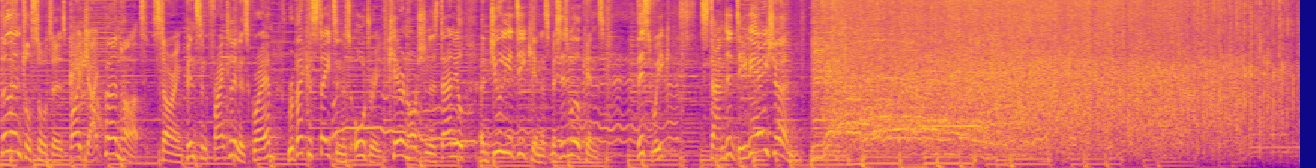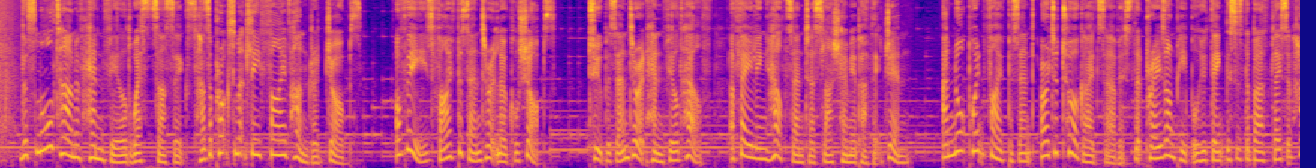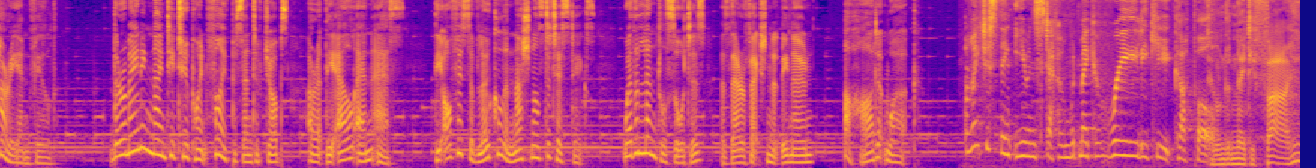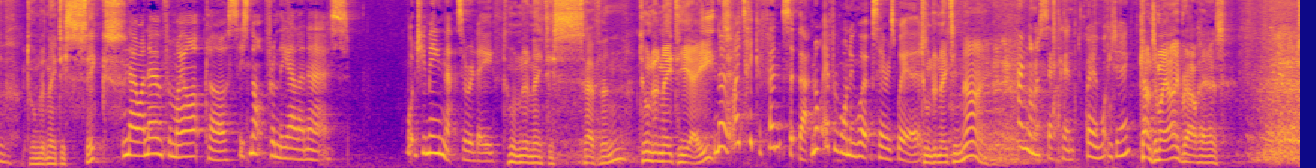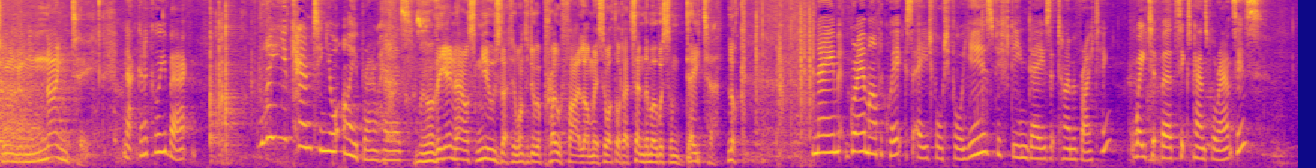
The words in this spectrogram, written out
The Lentil Sorters by Jack Bernhardt, starring Vincent Franklin as Graham, Rebecca Staten as Audrey, Kieran Hodgson as Daniel, and Julia Deakin as Mrs. Wilkins. This week, Standard Deviation. The small town of Henfield, West Sussex, has approximately 500 jobs. Of these, 5% are at local shops, 2% are at Henfield Health, a failing health centre slash homeopathic gym, and 0.5% are at a tour guide service that preys on people who think this is the birthplace of Harry Enfield. The remaining 92.5% of jobs are at the LNS, the Office of Local and National Statistics, where the lentil sorters, as they're affectionately known, are hard at work. I just think you and Stefan would make a really cute couple. 285, 286. No, I know him from my art class. He's not from the LNS. What do you mean that's a relief? 287, 288. No, I take offence at that. Not everyone who works here is weird. 289. Hang on a second. Graham, what are you doing? Counting my eyebrow hairs. 290. Nat, gonna call you back. Why are you counting your eyebrow hairs? Well, the in house newsletter want to do a profile on me, so I thought I'd send them over some data. Look, Name Graham Arthur Quicks, age 44 years, 15 days at time of writing. Weight at birth 6 pounds 4 ounces.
